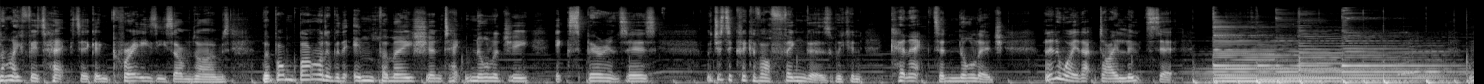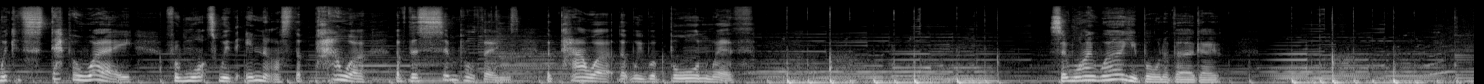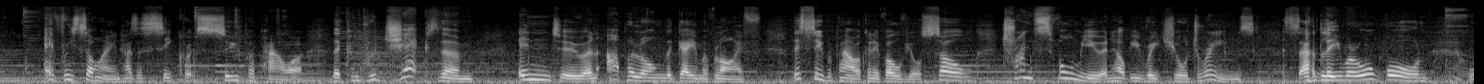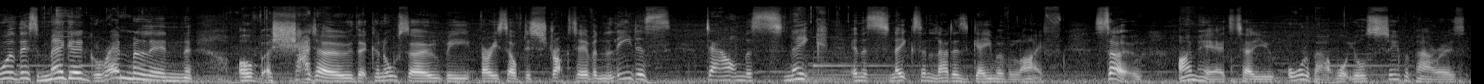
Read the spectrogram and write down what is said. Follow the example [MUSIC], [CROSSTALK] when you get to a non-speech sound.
Life is hectic and crazy sometimes. We're bombarded with information, technology, experiences. With just a click of our fingers, we can connect to knowledge, and in a way, that dilutes it. And we can step away from what's within us the power of the simple things, the power that we were born with. So, why were you born a Virgo? Every sign has a secret superpower that can project them into and up along the game of life. This superpower can evolve your soul, transform you, and help you reach your dreams. [LAUGHS] Sadly, we're all born with this mega gremlin of a shadow that can also be very self destructive and lead us down the snake in the snakes and ladders game of life. So, I'm here to tell you all about what your superpower is.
